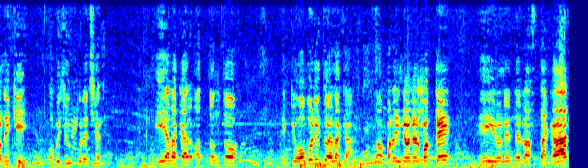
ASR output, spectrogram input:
অনেকেই অভিযোগ করেছেন এই এলাকার অত্যন্ত একটি অবলিত এলাকা উল্লাপাড়া ইউনিয়নের মধ্যে। এই ইউনিয়নের রাস্তাঘাট,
